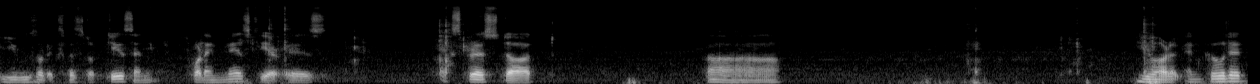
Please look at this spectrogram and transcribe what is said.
use or express dot json what I missed here is express dot uh, URL encoded.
